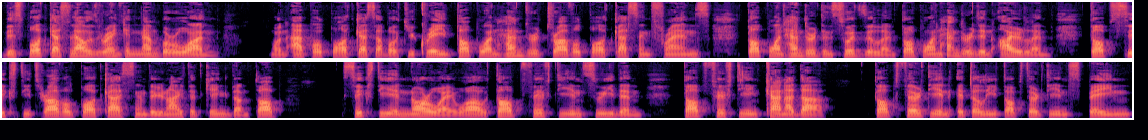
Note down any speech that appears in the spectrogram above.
This podcast now is ranking number one on Apple Podcasts about Ukraine, top 100 travel podcasts in France, top 100 in Switzerland, top 100 in Ireland, top 60 travel podcasts in the United Kingdom, top 60 in Norway. Wow, top 50 in Sweden, top 50 in Canada, top 30 in Italy, top 30 in Spain,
